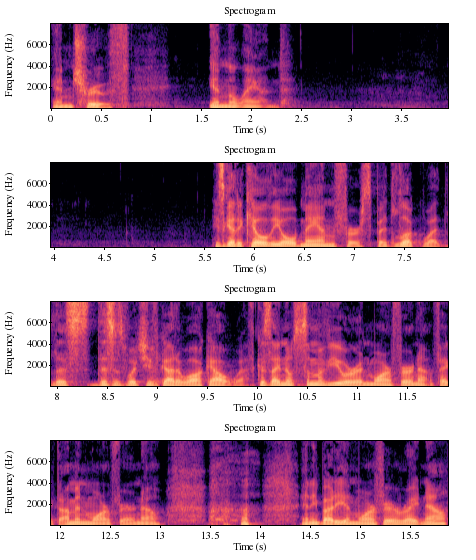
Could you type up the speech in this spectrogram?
and truth in the land. He's got to kill the old man first. But look, what this this is what you've got to walk out with. Because I know some of you are in warfare now. In fact, I'm in warfare now. Anybody in warfare right now?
